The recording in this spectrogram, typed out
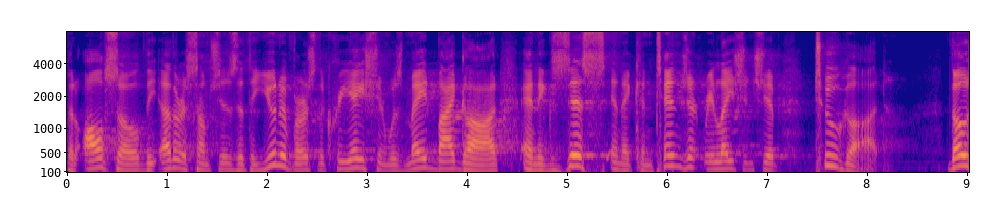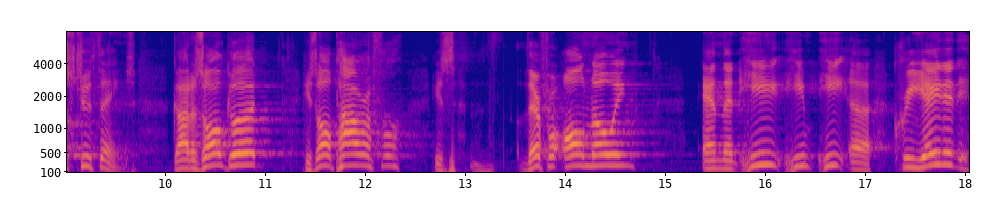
But also, the other assumption is that the universe, the creation, was made by God and exists in a contingent relationship to God. Those two things. God is all good, He's all powerful, He's therefore all knowing, and that He, he, he uh, created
